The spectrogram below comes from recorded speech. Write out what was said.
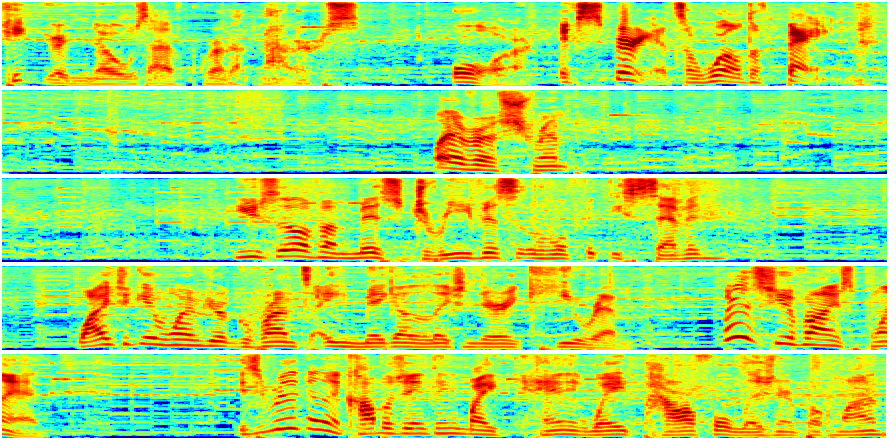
Keep your nose out of grown-up matters. Or experience a world of pain. Whatever, shrimp. You still have a Misdreavus at level 57? Why'd you give one of your grunts a Mega Legendary Kyurem? What is Giovanni's plan? Is he really going to accomplish anything by handing away powerful legendary Pokemon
